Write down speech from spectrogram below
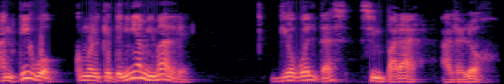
antiguo, como el que tenía mi madre. Dio vueltas sin parar al reloj.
